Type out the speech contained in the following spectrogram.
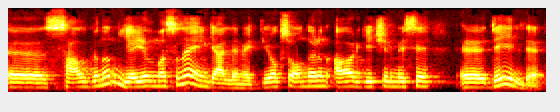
e, salgının yayılmasını engellemekti. Yoksa onların ağır geçirmesi e, değildi.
